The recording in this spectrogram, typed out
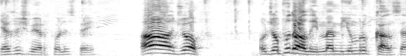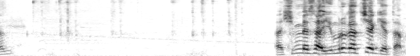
Yakışmıyor polis bey. Aa job. O job'u da alayım ben bir yumruk kalsan. Ha şimdi mesela yumruk atacak ya tam.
